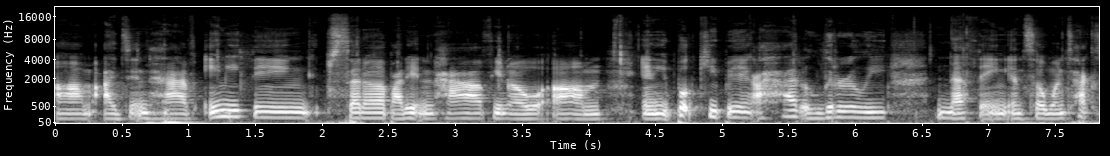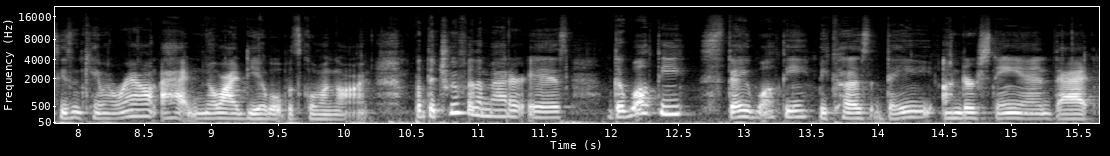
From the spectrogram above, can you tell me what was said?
Um, I didn't have anything set up, I didn't have, you know, um, any bookkeeping, I had literally nothing. And so when tax season came around, I had no idea what was going on. But the truth of the matter is, the wealthy stay wealthy because they understand that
